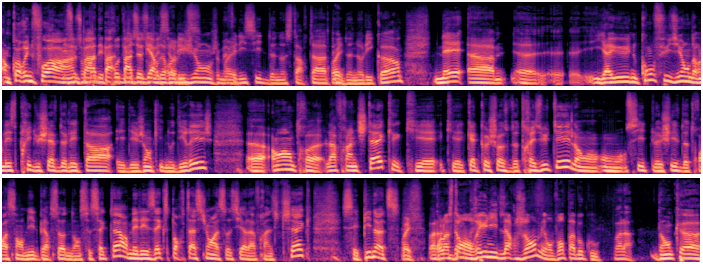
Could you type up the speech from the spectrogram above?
Encore une fois, hein, pas, pas, pas, pas, de guerre de religion. Je me oui. félicite de nos startups oui. et de nos licornes, mais euh, euh, il y a eu une confusion dans l'esprit du chef de l'État et des gens qui nous dirigent euh, entre la French Tech, qui est, qui est quelque chose de très utile. On, on cite le chiffre de 300 000 personnes dans ce secteur, mais les exportations associées à la French Tech, c'est peanuts. Oui. Voilà. Pour l'instant, on réunit de l'argent, mais on vend pas beaucoup. Voilà. Donc, euh,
